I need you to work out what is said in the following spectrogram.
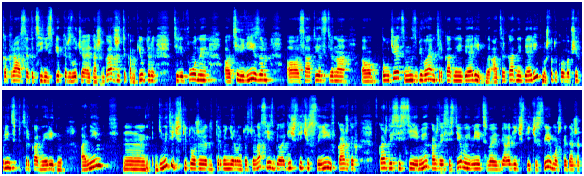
как раз этот синий спектр излучает наши гаджеты, компьютеры, телефоны, а, телевизор, а, соответственно, а, получается, мы сбиваем циркадные биоритмы. А циркадные биоритмы, что такое вообще в принципе циркадные ритмы? Они генетически тоже детерминированы. То есть у нас есть биологические часы, и в, каждых, в каждой системе, каждая система имеет свои биологические часы, можно сказать, даже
